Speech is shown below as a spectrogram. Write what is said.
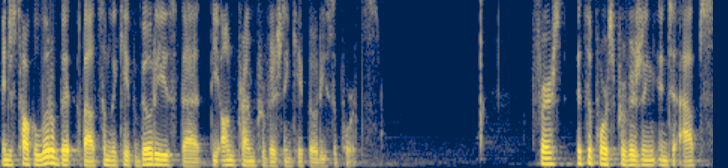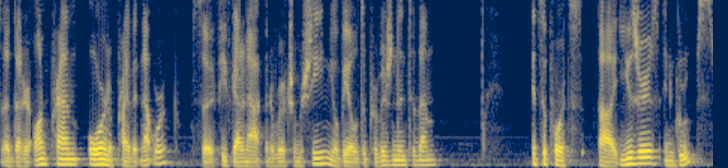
and just talk a little bit about some of the capabilities that the on-prem provisioning capability supports. First, it supports provisioning into apps that are on-prem or in a private network. So if you've got an app in a virtual machine, you'll be able to provision into them. It supports uh, users and groups.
